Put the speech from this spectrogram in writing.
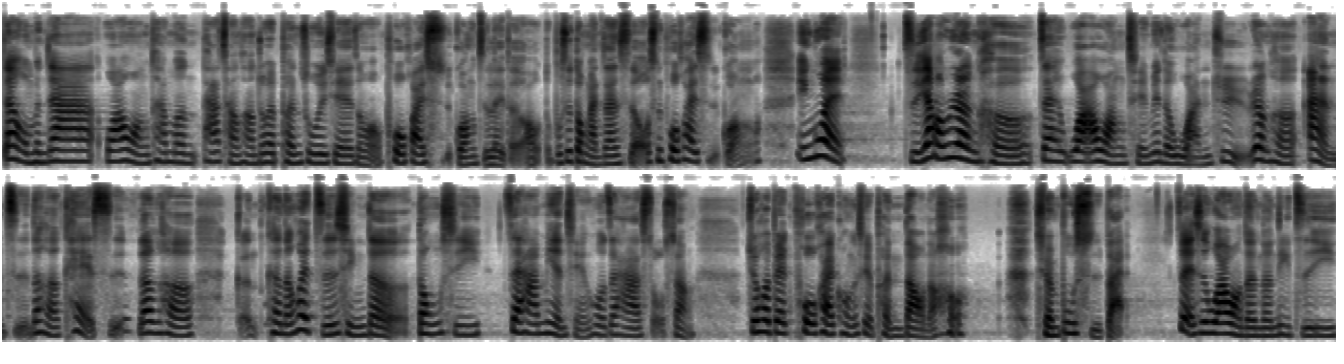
但我们家蛙王他们，他常常就会喷出一些什么破坏时光之类的哦，不是动感战士哦，是破坏时光哦。因为只要任何在蛙王前面的玩具、任何案子、任何 case、任何可可能会执行的东西，在他面前或在他的手上，就会被破坏光线喷到，然后全部失败。这也是蛙王的能力之一。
